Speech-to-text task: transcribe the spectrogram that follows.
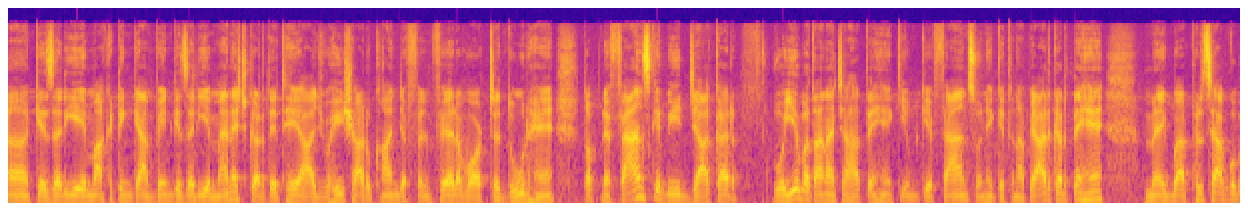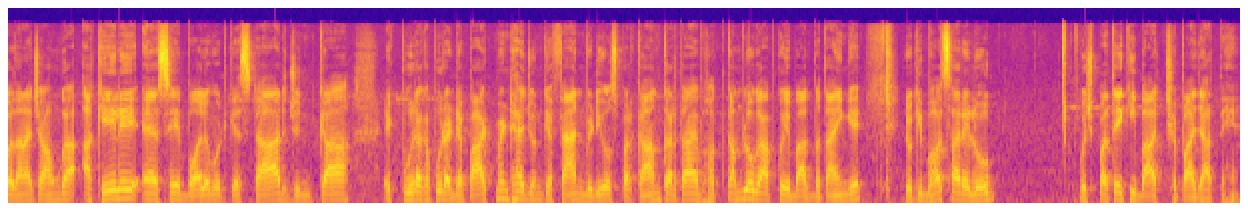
के ज़रिए, मार्केटिंग कैंपेन के ज़रिए मैनेज करते थे। आज वही शाहरुख खान जब फ़िल्म फेयर अवार्ड से दूर हैं तो अपने फैंस के बीच जाकर वो ये बताना चाहते हैं कि उनके फैंस उन्हें कितना प्यार करते हैं। मैं एक बार फिर से आपको बताना चाहूँगा, अकेले ऐसे बॉलीवुड के स्टार जिनका एक पूरा का पूरा डिपार्टमेंट है, जो उनके फ़ैन वीडियोज़ पर काम करता है। बहुत कम लोग आपको ये बात बताएँगे, क्योंकि बहुत सारे लोग कुछ पते की बात छिपा जाते हैं।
